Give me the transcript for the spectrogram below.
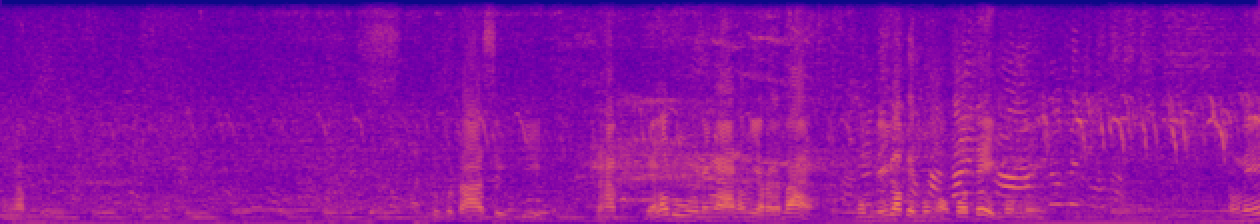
นี่ครับตุ๊กตาซิลกี้ นะครับ เดี๋ยวเราดูในงานว่ามีอะไรบ้างมุมนี้ก็เป็นมุมของโปเต้อีกมุมหนึ่งตรงนี้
